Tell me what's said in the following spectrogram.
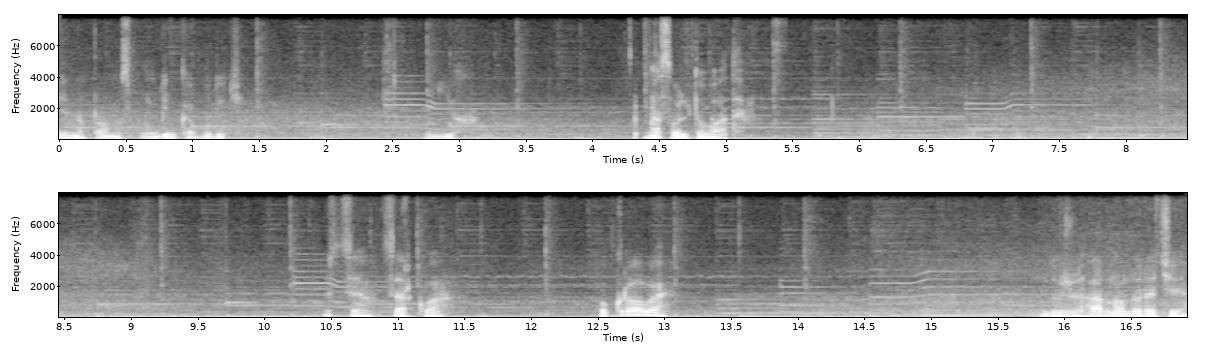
і напевно з понеділка будуть їх асфальтувати. Ось це церква Покрови. Дуже гарна, до речі,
